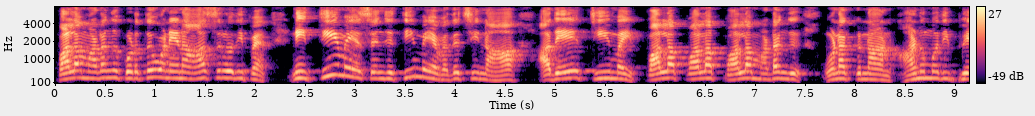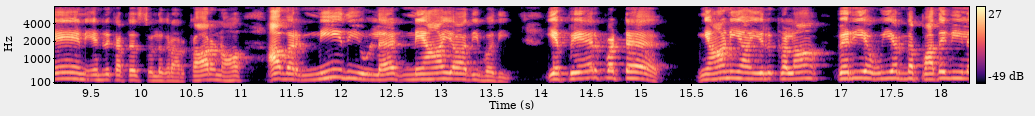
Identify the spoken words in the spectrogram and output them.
பல மடங்கு கொடுத்து உன்னை நான் ஆசீர்வதிப்பேன். நீ தீமையை செஞ்சு தீமையை விதைச்சினா அதே தீமை பல பல பல மடங்கு உனக்கு நான் அனுமதிப்பேன் என்று கத்த சொல்லுகிறார். காரணம் அவர் நீதியுள்ள நியாயாதிபதி. எப்பேற்பட்ட ஞானியா இருக்கலாம் பெரிய உயர்ந்த பதவியில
